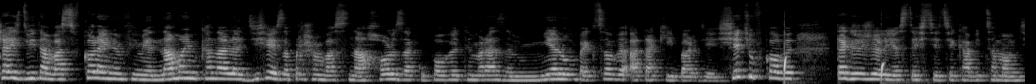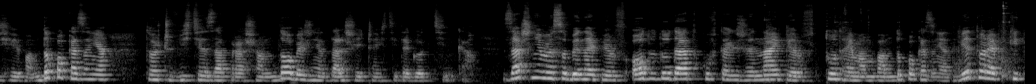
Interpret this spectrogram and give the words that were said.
Cześć, witam Was w kolejnym filmie na moim kanale. Dzisiaj zapraszam Was na haul zakupowy, tym razem nie lumpeksowy, a taki bardziej sieciówkowy. Także jeżeli jesteście ciekawi, co mam dzisiaj Wam do pokazania, to oczywiście zapraszam do obejrzenia dalszej części tego odcinka. Zaczniemy sobie najpierw od dodatków, także najpierw tutaj mam Wam do pokazania dwie torebki.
